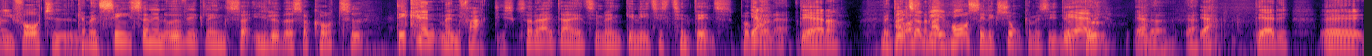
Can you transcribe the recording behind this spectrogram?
ah. i fortiden. Kan man se sådan en udvikling så i løbet af så kort tid? Det kan man faktisk. Så der, er- der er simpelthen en genetisk tendens på Ja, grund af... det er der. Men det er altså, også en vi- ret hård selektion, kan man sige. Det, Det er er død. det. Ja. Eller, ja. Ja, det er det. Øh,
